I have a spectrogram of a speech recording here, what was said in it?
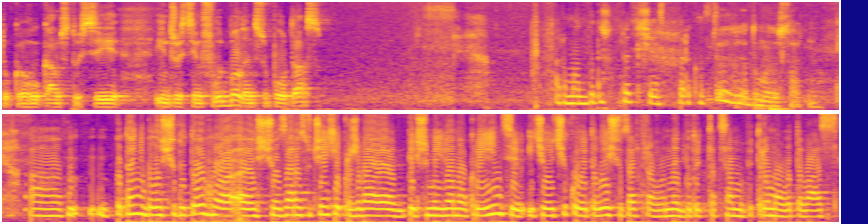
to, who comes to see interest in football and support us. Роман, будеш говорити чи перекласти? Я думаю, достатньо. Питання було щодо того, е, що зараз у Чехії проживає більше мільйона українців, і чи очікуєте ви, що завтра вони будуть так само підтримувати вас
